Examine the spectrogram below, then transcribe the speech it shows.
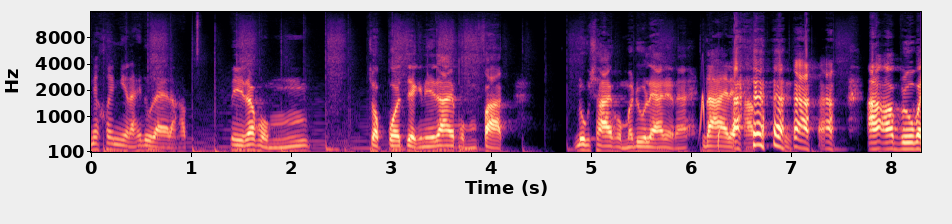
ไม่ค่อยมีอะไรให้ดูแลแล้วครับ นี่ถ้าผม จบโปรเจกต์นี้ได้ผมฝากลูกชายผมมาดูแลเนี่อยนะ ได้เลยครับ เอาเอาดูไป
